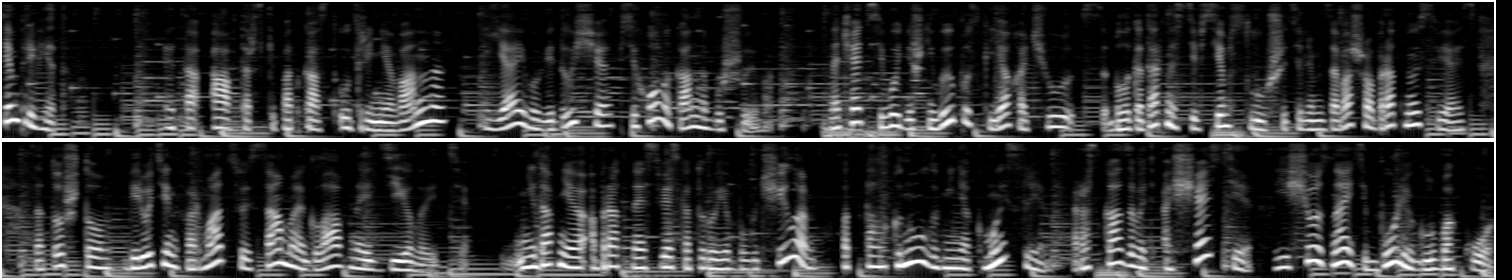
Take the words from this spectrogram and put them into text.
Всем привет! Это авторский подкаст «Утренняя ванна». Я его ведущая, психолог Анна Бушуева. Начать сегодняшний выпуск я хочу с благодарности всем слушателям за вашу обратную связь, за то, что берете информацию и самое главное делаете. Недавняя обратная связь, которую я получила, подтолкнула меня к мысли рассказывать о счастье еще, знаете, более глубоко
